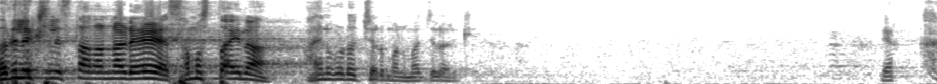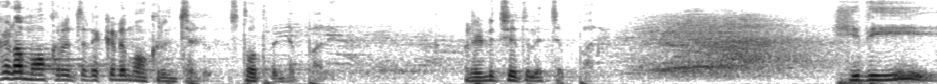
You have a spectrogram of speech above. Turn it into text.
పది లక్షలు ఇస్తానన్నాడే సంస్థ ఆయన. ఆయన కూడా వచ్చాడు మన మధ్యలోకి ఎక్కడ మోకరించాడు? ఎక్కడే మోకరించాడు. స్తోత్రం చెప్పాలి. రెండు చేతులే చెప్పాలి. ఇది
